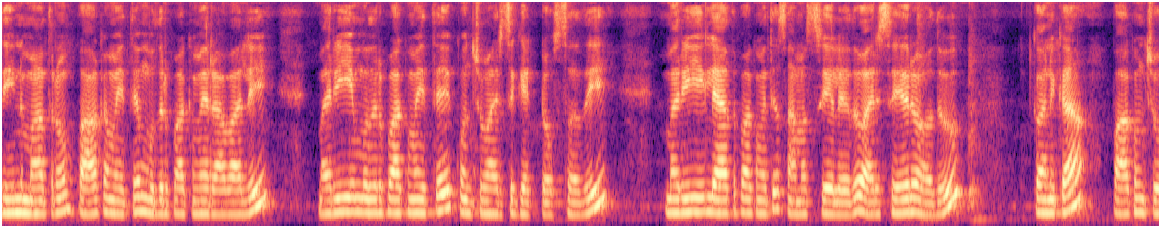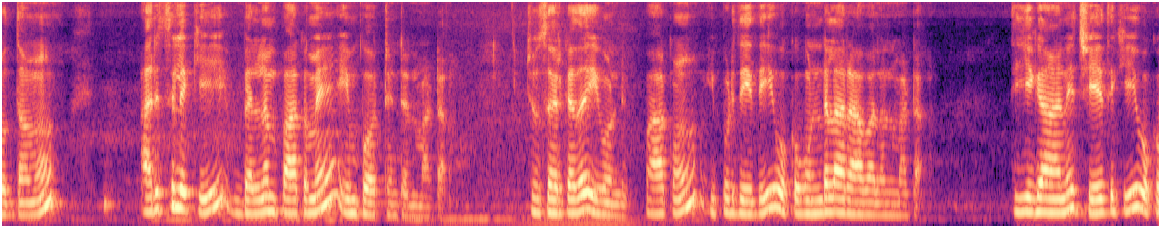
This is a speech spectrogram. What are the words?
దీన్ని మాత్రం పాకం అయితే ముదురు పాకమే రావాలి. మరీ ముదురు పాకం అయితే కొంచెం అరిసి గట్టి వస్తుంది. మరీ లేత పాకం అయితే సమస్య లేదు అరిసే రాదు. కనుక పాకం చూద్దాము. అరిసెలకి బెల్లం పాకమే ఇంపార్టెంట్ అనమాట చూసారు కదా ఇవ్వండి పాకం ఇప్పుడు ఇది ఒక ఉండలా రావాలన్నమాట. తీయగానే చేతికి ఒక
